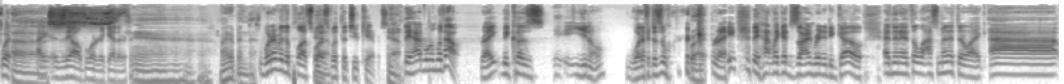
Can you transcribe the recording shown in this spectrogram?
what I, they all blur together Yeah, might have been this. whatever the plus was Yeah. with the two cameras. Yeah. They had one without, right? Because you know, what if it doesn't work? Right. Right. They had like a design ready to go. And then at the last minute they're like, ah,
